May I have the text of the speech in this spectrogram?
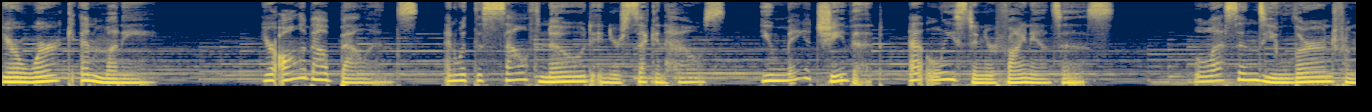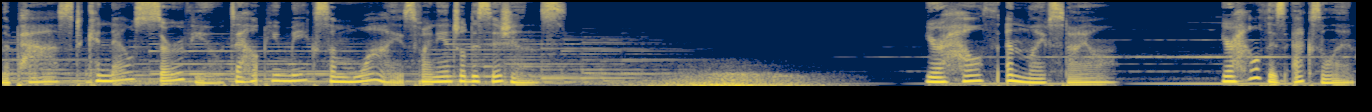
Your work and money. You're all about balance, and with the South Node in your second house, you may achieve it, at least in your finances. Lessons you learned from the past can now serve you to help you make some wise financial decisions. Your health and lifestyle. Your health is excellent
